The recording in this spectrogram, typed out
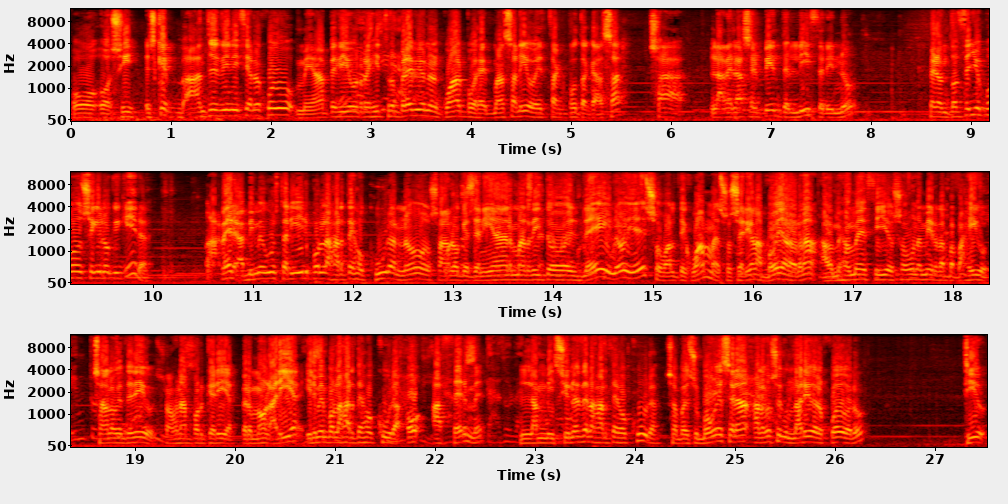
O, o sí, es que antes de iniciar el juego me ha pedido un registro previo en el cual pues me ha salido esta puta casa O sea, la de la serpiente, el Litherin, ¿no? Pero entonces yo puedo seguir lo que quiera A ver, a mí me gustaría ir por las artes oscuras, ¿no? O sea, lo que tenía el maldito el Day, ¿no? Y eso, Valte Juanma, eso sería la polla, la verdad. A lo mejor me decís yo, eso es una mierda, papajigo. ¿Sabes lo que te digo? Eso es una porquería. Pero me molaría irme por las artes oscuras o hacerme las misiones de las artes oscuras. O sea, pues supongo que será algo secundario del juego, ¿no? Tío,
